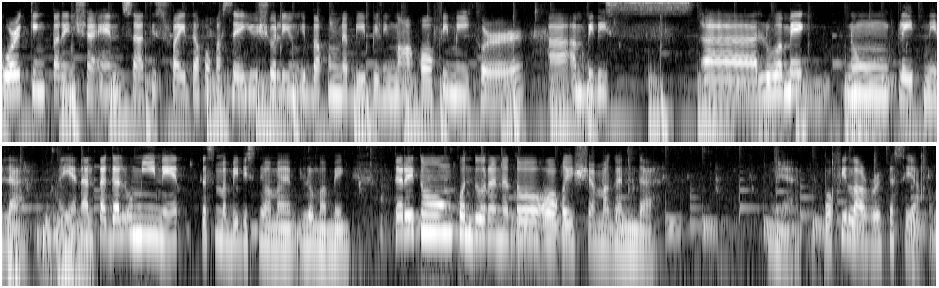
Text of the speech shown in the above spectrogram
working pa rin siya and satisfied ako kasi usually yung iba kong nabibiling mga coffee maker, ah, ang bilis ah, lumamig nung plate nila. Ayan, ang tagal uminit, tas mabilis lumam- lumamig. Pero itong kondura na to, okay siya, maganda. Ayan, coffee lover kasi ako.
